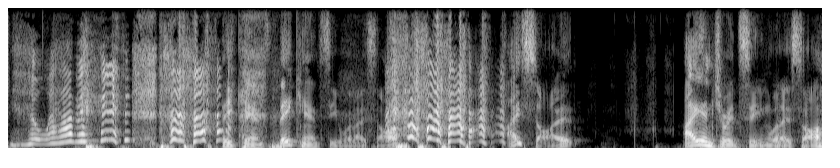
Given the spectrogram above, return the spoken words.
what happened? they can't. They can't see what I saw. I saw it. I enjoyed seeing what I saw.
